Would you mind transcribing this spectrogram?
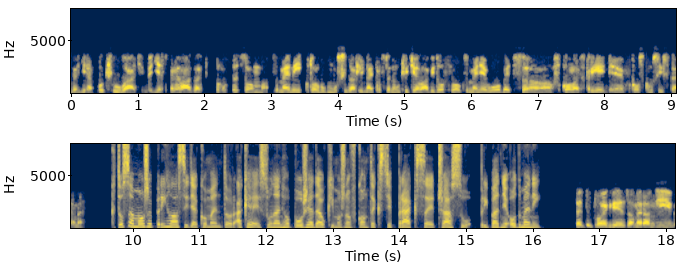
vedia počúvať, vedia sprevádzať procesom zmeny, ktorú musí zažiť najprv ten učiteľ, aby došlo k zmene vôbec e, v škole, v triede, v školskom systéme. Kto sa môže prihlásiť ako mentor? Aké sú na ňo požiadavky možno v kontexte praxe, času, prípadne odmeny? Tento projekt je zameraný,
